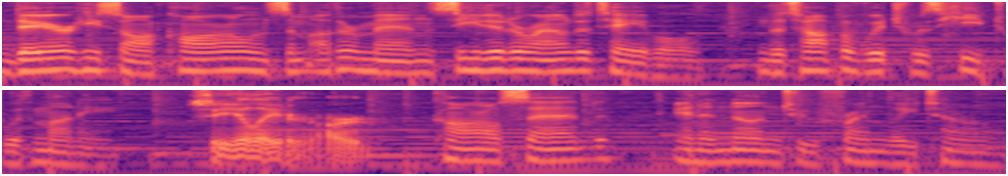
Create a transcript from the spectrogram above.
There he saw Carl and some other men seated around a table, the top of which was heaped with money. See you later, Art. Carl said, in a none too friendly tone.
